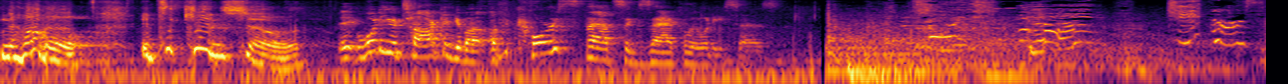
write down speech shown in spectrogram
No, it's a kids show. Eh, what are you talking about? Of course, that's exactly what he says. Jeepers!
